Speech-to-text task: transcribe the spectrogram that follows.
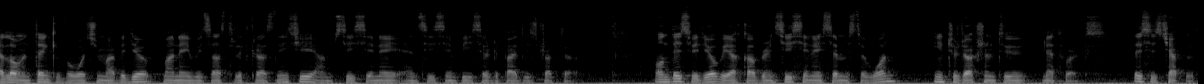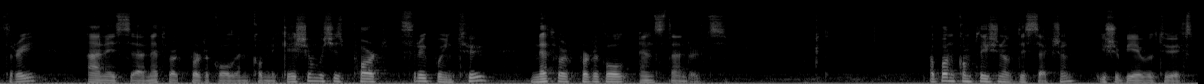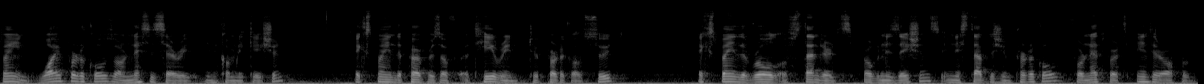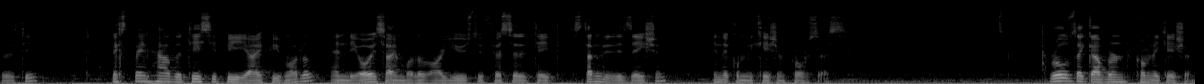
Hello and thank you for watching my video. My name is Astrit Krasniqi. I'm CCNA and CCNP certified instructor. On this video we are covering CCNA semester 1 Introduction to Networks. This is chapter 3 and it's uh, Network Protocol and Communication which is part 3.2 Network Protocol and Standards. Upon completion of this section, you should be able to explain why protocols are necessary in communication, explain the purpose of adhering to protocol suite, explain the role of standards organizations in establishing protocol for network interoperability, explain how the TCP IP model and the OSI model are used to facilitate standardization in the communication process. Rules that govern communication.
